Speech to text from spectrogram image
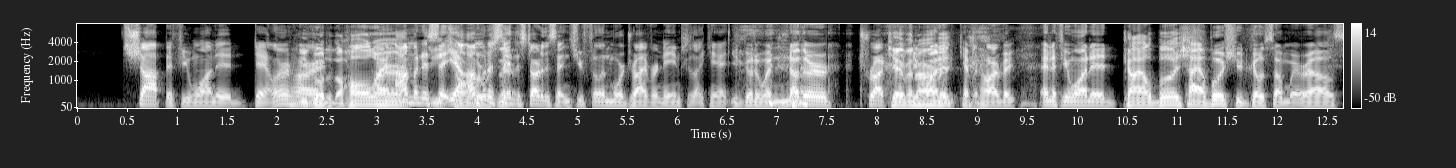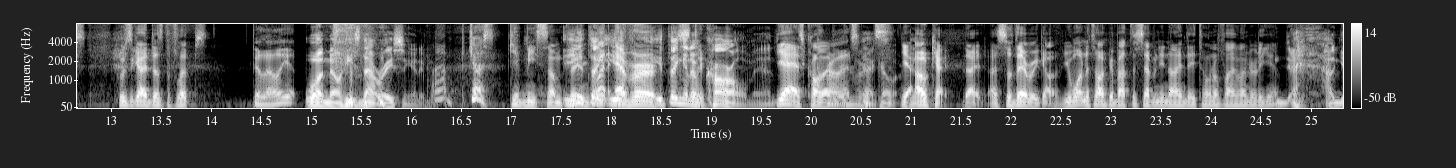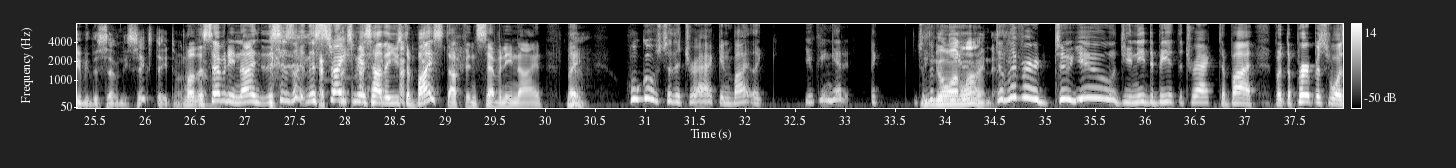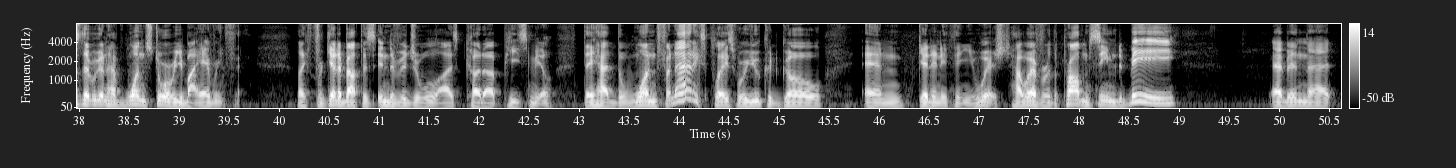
shop if you wanted Dale Earnhardt. you go to the hauler. I'm gonna say yeah. I'm gonna say there. the start of the sentence. You fill in more driver names because I can't. You'd go to another truck. Kevin if you Harvick. Kevin Harvick, and if you wanted Kyle Busch. Kyle Busch, you'd go somewhere else. Who's the guy who does the flips? Bill Elliott. Well, no, he's not racing anymore. Uh, just give me something. You think- Whatever. You're thinking of Carl, man. Yeah, it's Carl, Carl Edwards. Edwards. Yeah, Carl- Yeah. Okay. Right. Uh, so there we go. You want to talk about the '79 Daytona 500 again? I'll give you the 76 Daytona. Well, the 79, this is this strikes me as how they used to buy stuff in 79. Like, who goes to the track and buy like you can get it like You can delivered go to you- online delivered to you. Do you need to be at the track to buy? But the purpose was they were going to have one store where you buy everything. Like forget about this individualized cut up piecemeal. They had the one Fanatics place where you could go and get anything you wished. However, the problem seemed to be Eben that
